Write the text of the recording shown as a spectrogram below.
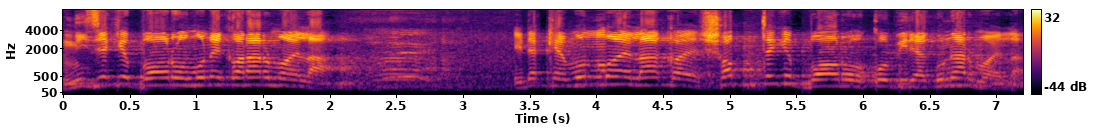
নিজেকে বড় মনে করার ময়লা। এটা কেমন ময়লা কয়? সব থেকে বড় কবিরা গুনার ময়লা।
